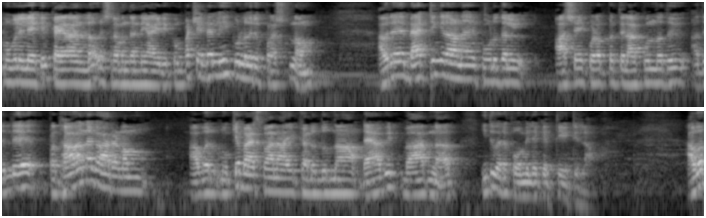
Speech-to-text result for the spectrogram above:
മുകളിലേക്ക് കയറാനുള്ള ഒരു ശ്രമം തന്നെയായിരിക്കും. പക്ഷെ ഡൽഹിക്കുള്ള ഒരു പ്രശ്നം അവരെ ബാറ്റിംഗിലാണ് കൂടുതൽ ആശയക്കുഴപ്പത്തിലാക്കുന്നത്. അതിന്റെ പ്രധാന കാരണം അവർ മുഖ്യ ബാറ്റ്സ്മാനായി കരുതുന്ന ഡാവിഡ് വാർണർ ഇതുവരെ ഫോമിലേക്ക് എത്തിയിട്ടില്ല. അവർ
